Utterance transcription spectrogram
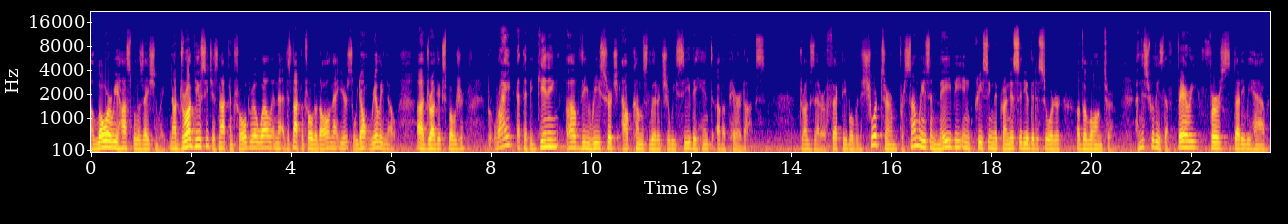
a lower rehospitalization rate. Now, drug usage is not controlled real well in that, it's not controlled at all in that year, so we don't really know uh, drug exposure. But right at the beginning of the research outcomes literature, we see the hint of a paradox. Drugs that are effective over the short term, for some reason, may be increasing the chronicity of the disorder of the long term. And this really is the very first study we have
